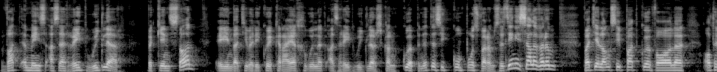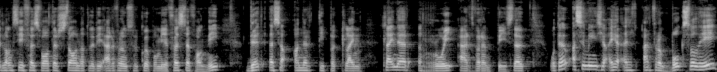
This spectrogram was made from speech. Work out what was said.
wat 'n mens as 'n red wiggler bekend staan en wat jy by die kwekerye gewoonlik as red wigglers kan koop. En dit is die komposwurms. Dit is nie dieselfde wurm wat jy langs die pad koop waar hulle altyd langs die viswater staan dat hulle die erwurms verkoop om jou vis te vang nie. Dit is 'n ander tipe klein kleiner rooi aardwurmpies. Nou, onthou as 'n mens jou eie aardwurmboks wil hê,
